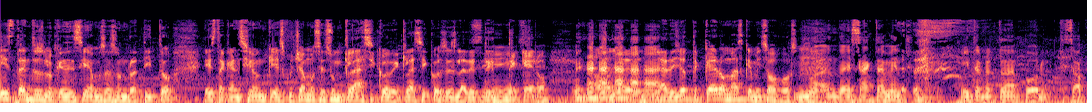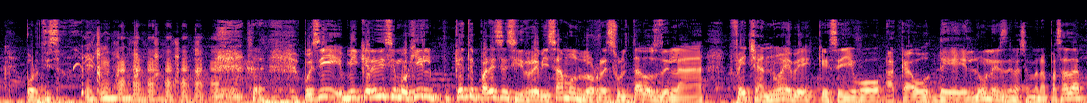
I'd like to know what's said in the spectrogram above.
Ahí está entonces lo que decíamos hace un ratito. Esta canción que escuchamos es un clásico de clásicos, es la de Sí, Te, Te sí. quiero. ¿no? La, de- la de Yo te quiero más que mis ojos. No, exactamente. Interpretada por Tizoc. Por ti. pues sí, mi queridísimo Gil, ¿qué te parece si revisamos los resultados de la fecha 9 que se llevó a cabo de lunes de la semana pasada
